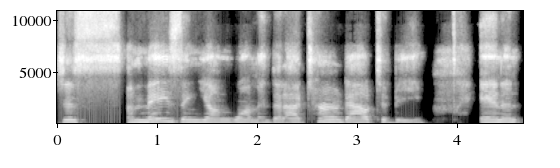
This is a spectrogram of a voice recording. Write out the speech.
just amazing young woman that I turned out to be in an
